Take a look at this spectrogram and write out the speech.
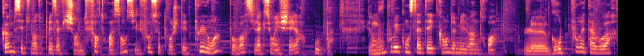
Comme c'est une entreprise affichant une forte croissance, il faut se projeter plus loin pour voir si l'action est chère ou pas. Et donc vous pouvez constater qu'en 2023, le groupe pourrait avoir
